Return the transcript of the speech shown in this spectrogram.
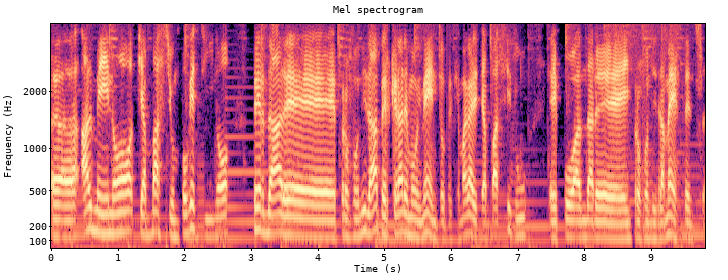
eh, almeno ti abbassi un pochettino per dare profondità, per creare movimento, perché magari ti abbassi tu e può andare in profondità Mertens,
